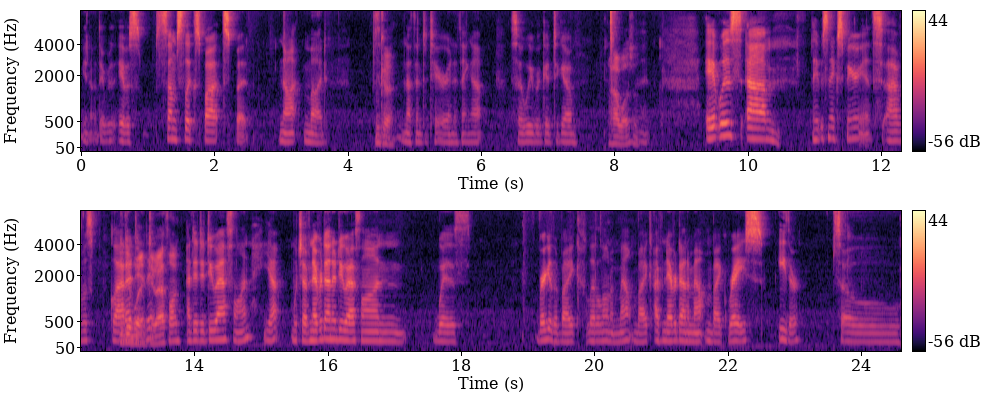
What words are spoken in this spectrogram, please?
You know, there was it was some slick spots, but not mud. So Okay. Nothing to tear anything up. So we were good to go. How was it? It was um, it was an experience. I was glad you I did what? did it. Duathlon? I did a duathlon. Yep, which I've never done a duathlon with regular bike, let alone a mountain bike. I've never done a mountain bike race either. So,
